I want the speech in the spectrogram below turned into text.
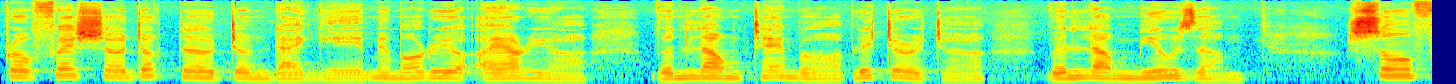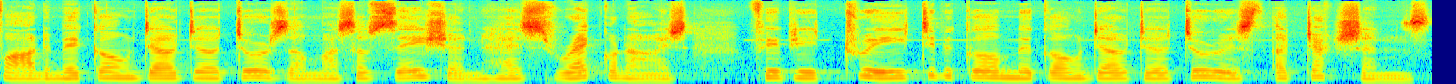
Professor Dr. Trần Đại Nghĩa Memorial Area, Vĩnh Long Temple of Literature, Vĩnh Long Museum. So far, the Mekong Delta Tourism Association has recognized 53 typical Mekong Delta tourist attractions.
